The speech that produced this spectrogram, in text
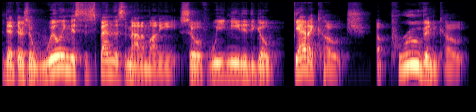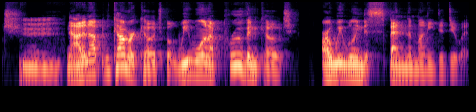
that there's a willingness to spend this amount of money. So if we needed to go get a coach, a proven coach, Mm, not an up and comer coach, but we want a proven coach, are we willing to spend the money to do it?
